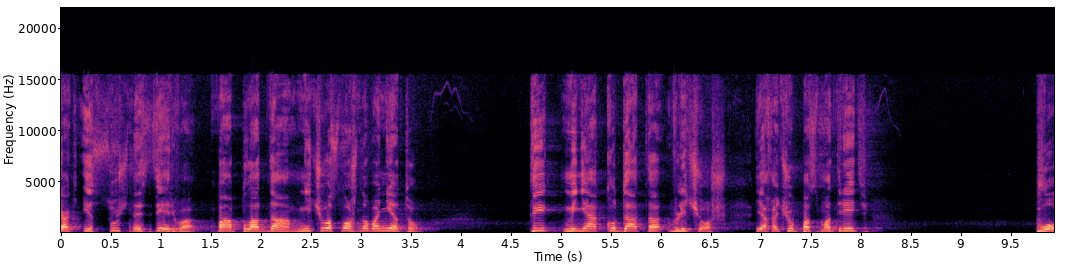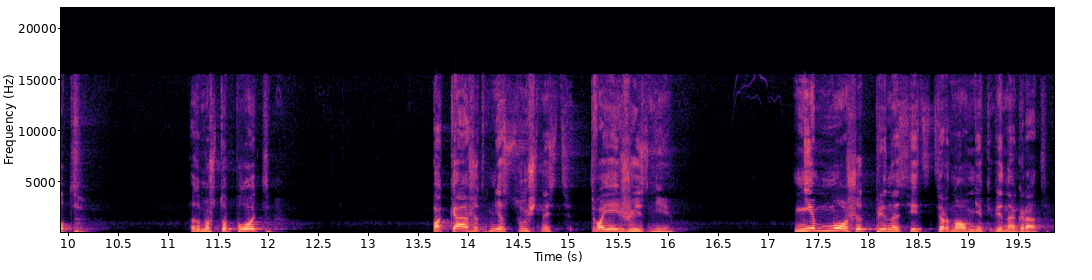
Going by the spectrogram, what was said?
Как и сущность дерева, по плодам. Ничего сложного нету. Ты меня куда-то влечешь. Я хочу посмотреть плод. Потому что плод покажет мне сущность твоей жизни. Не может приносить терновник виноград.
